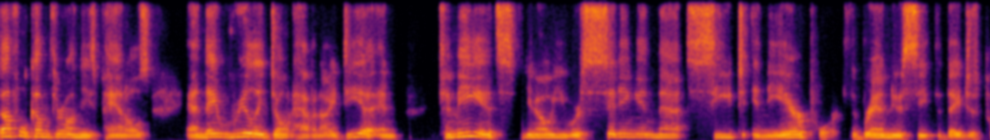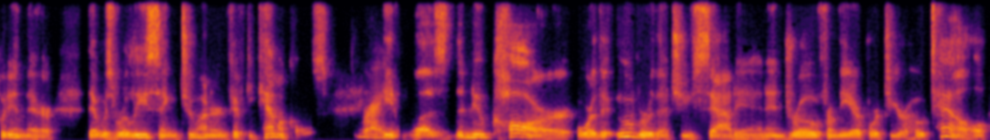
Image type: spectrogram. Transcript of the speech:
stuff will come through on these panels and they really don't have an idea. And to me, it's, you know, you were sitting in that seat in the airport, the brand new seat that they just put in there that was releasing 250 chemicals. Right. It was the new car or the Uber that you sat in and drove from the airport to your hotel.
